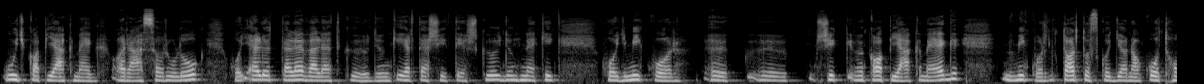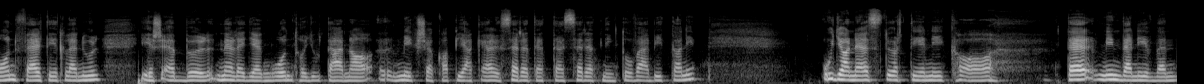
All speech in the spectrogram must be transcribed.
úgy kapják meg a rászorulók, hogy előtte levelet küldünk, értesítést küldünk nekik, hogy mikor kapják meg, mikor tartózkodjanak otthon feltétlenül, és ebből ne legyen gond, hogy utána mégse kapják el, szeretettel szeretnénk továbbítani. Ugyanez történik a te minden évben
